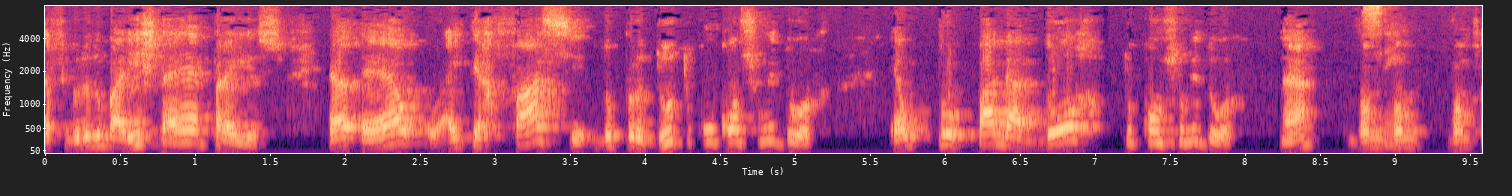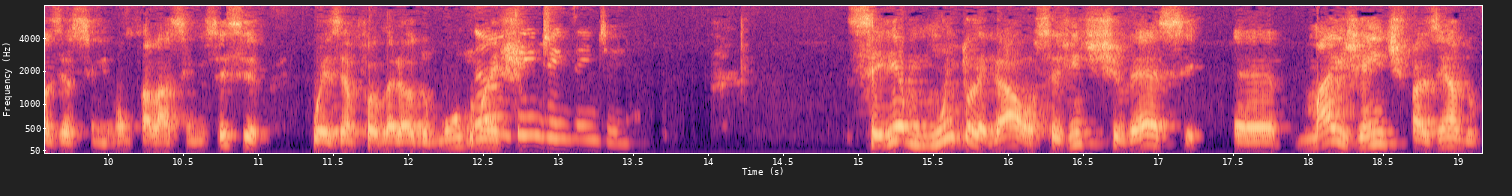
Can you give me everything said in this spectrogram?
A figura do barista é para isso. É, é, a interface do produto com o consumidor. É o propagador do consumidor. Né? Vamos, vamos, vamos fazer assim, vamos falar assim. Não sei se o exemplo foi o melhor do mundo, Não, mas. Entendi, entendi. Seria muito legal se a gente tivesse é, mais gente fazendo,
